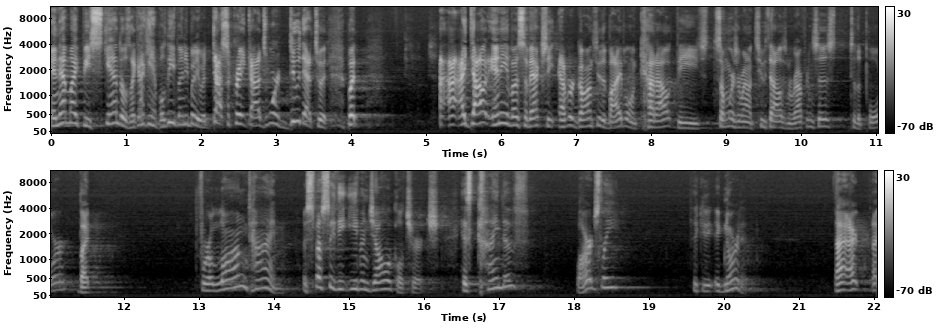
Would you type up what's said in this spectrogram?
And that might be scandals like, I can't believe anybody would desecrate God's word, do that to it. But I, I doubt any of us have actually ever gone through the Bible and cut out the somewhere around 2,000 references to the poor. But for a long time, especially the evangelical church, has kind of largely ignored it. I, I,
